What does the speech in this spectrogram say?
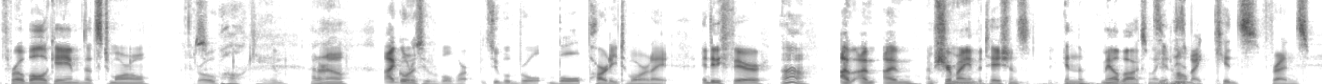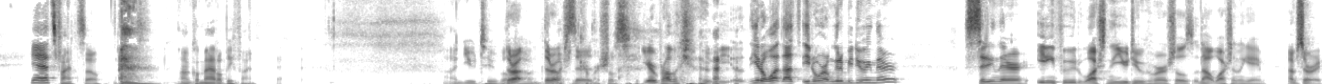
throw ball game. That's tomorrow. Throw ball game. I don't know. I go to Super Bowl par- Super Bowl bowl party tomorrow night. And to be fair, Oh, I'm I'm I'm I'm sure my invitation's in the mailbox when I get these get are home. my kids' friends. yeah, that's fine. So Uncle Matt will be fine. On YouTube, They're- alone, they're watching upstairs. commercials. you're probably gonna be you know what? That's you know what I'm gonna be doing there? Sitting there, eating food, watching the YouTube commercials, not watching the game. I'm sorry.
